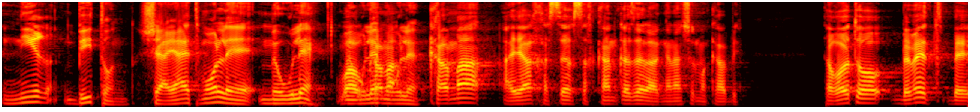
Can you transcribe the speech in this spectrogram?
ניר ביטון, שהיה אתמול אה, מעולה. וואו, מעולה, כמה, מעולה. כמה היה חסר שחקן כזה להגנה של מכבי. אתה רואה אותו, באמת, ב-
